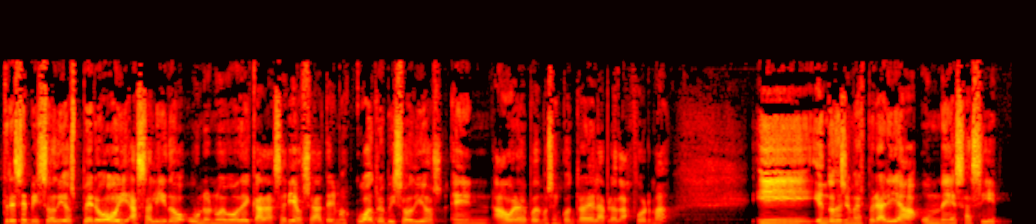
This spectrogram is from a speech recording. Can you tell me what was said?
tres episodios, pero hoy ha salido uno nuevo de cada serie, o sea, tenemos cuatro episodios en, ahora lo podemos encontrar en la plataforma. Y, y entonces yo me esperaría un mes así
